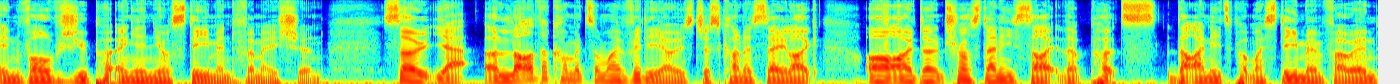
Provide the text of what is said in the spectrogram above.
involves you putting in your Steam information. So yeah, a lot of the comments on my videos just kind of say like, oh, I don't trust any site that puts that I need to put my Steam info in.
